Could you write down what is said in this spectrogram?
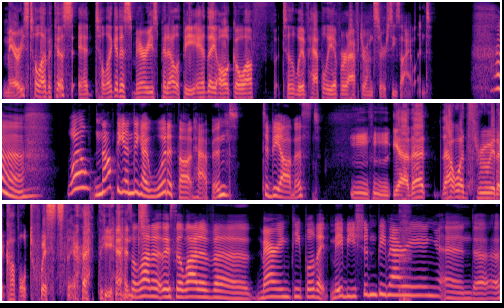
marries Telemachus, and Telegonus marries Penelope, and they all go off to live happily ever after on Circe's island. Huh. Well, not the ending I would have thought happened, to be honest. hmm Yeah, that that one threw in a couple twists there at the end. There's a lot of there's a lot of uh marrying people that maybe you shouldn't be marrying and uh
